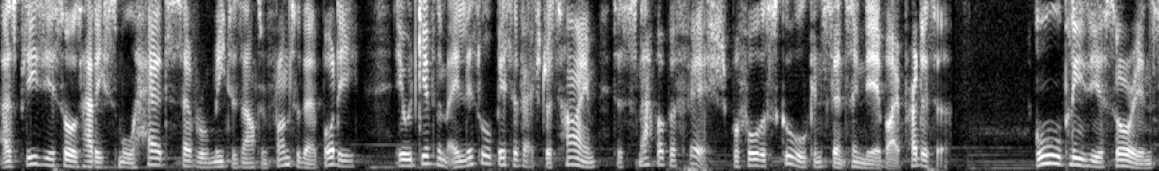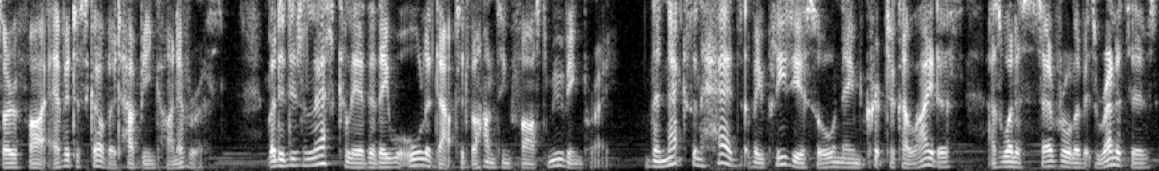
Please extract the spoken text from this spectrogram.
As plesiosaurs had a small head several meters out in front of their body, it would give them a little bit of extra time to snap up a fish before the school can sense a nearby predator. All plesiosaurians so far ever discovered have been carnivorous, but it is less clear that they were all adapted for hunting fast moving prey. The necks and heads of a plesiosaur named Cryptoclidus, as well as several of its relatives,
